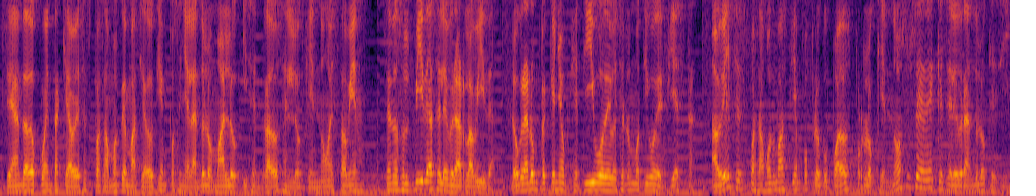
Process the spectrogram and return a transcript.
¿Se han dado cuenta que a veces pasamos demasiado tiempo señalando lo malo y centrados en lo que no está bien? Se nos olvida celebrar la vida. Lograr un pequeño objetivo debe ser un motivo de fiesta. A veces pasamos más tiempo preocupados por lo que no sucede que celebrando lo que sí.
